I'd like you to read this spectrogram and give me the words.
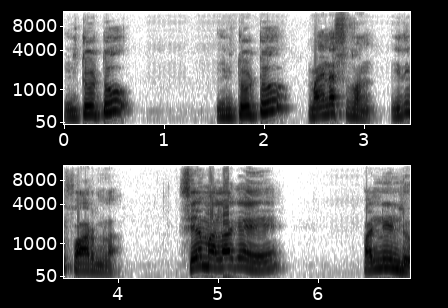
into two into two minus one. ఇది ఫార్ములా. సేమ్ అలాగే పన్నెండు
